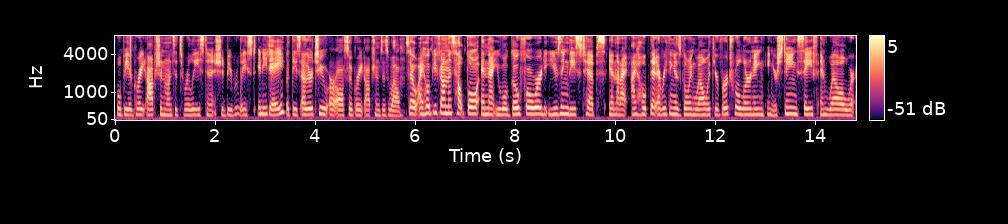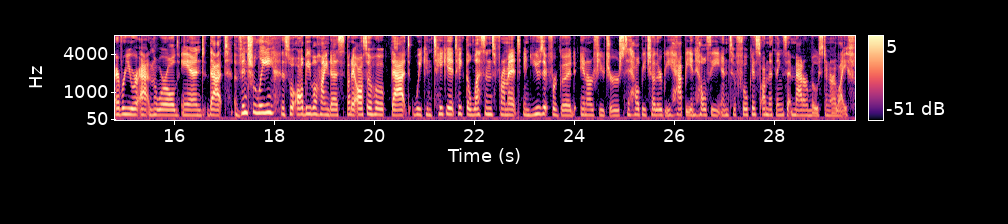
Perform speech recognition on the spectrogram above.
will be a great option once it's released, and it should be released any day. But these other two are also great options as well. So I hope you found this helpful and that you will go forward using these tips, and that I, I hope that everything is going well with your virtual learning and you're staying safe and well wherever you are at in the world, and that eventually this will all be behind us. But I also hope that we can take it, take the lessons from it, and use it for good in our futures to help each other be happy and healthy and to focus on the things that matter most in our life.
